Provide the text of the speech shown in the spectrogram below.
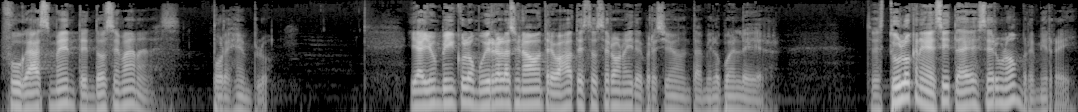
fugazmente en dos semanas, por ejemplo. Y hay un vínculo muy relacionado entre baja testosterona y depresión, también lo pueden leer. Entonces tú lo que necesitas es ser un hombre, mi rey.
